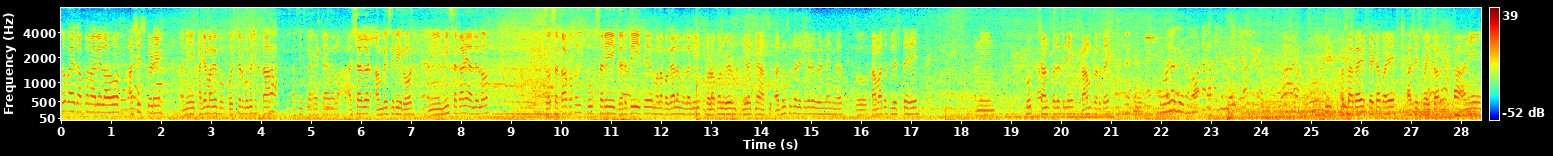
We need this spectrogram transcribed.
सो गायज आपण आलेलो आहो आशिषकडे आणि माझ्या मागे पोस्टर बघू शकता. आशिष काटे चायवाला आशागड आंबेसरी रोड. आणि मी सकाळी आलेलो. सो सकाळपासून खूप सारी गर्दी इथे मला बघायला मिळाली. थोडा पण वेळ मिळत नाही. असू- अजूनसुद्धा त्याच्याकडे वेळ नाही मिळत. सो कामातच व्यस्त आहे आणि खूप छान पद्धतीने काम करतो आहे असा काही सेटअप आहे आशिष भाईचा. आणि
